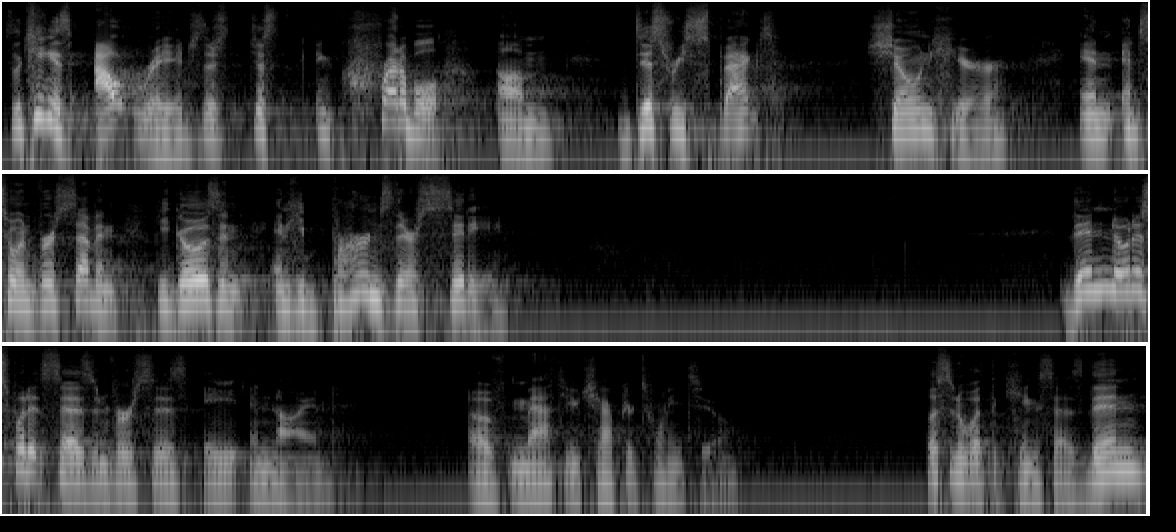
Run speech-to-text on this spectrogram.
So the king is outraged. There's just incredible um, disrespect shown here. And, and so in verse 7, he goes and, and he burns their city. Then notice what it says in verses 8 and 9 of Matthew chapter 22. Listen to what the king says. Then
